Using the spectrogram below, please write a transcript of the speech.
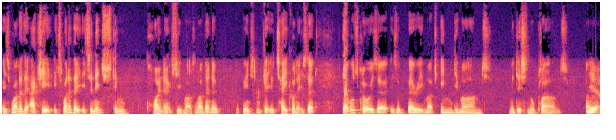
is one of the actually it's one of the it's an interesting point actually, Martin. I don't know. It'd be interesting to get your take on it. Is that Devil's Claw is a is a very much in demand medicinal plant, um, yeah.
